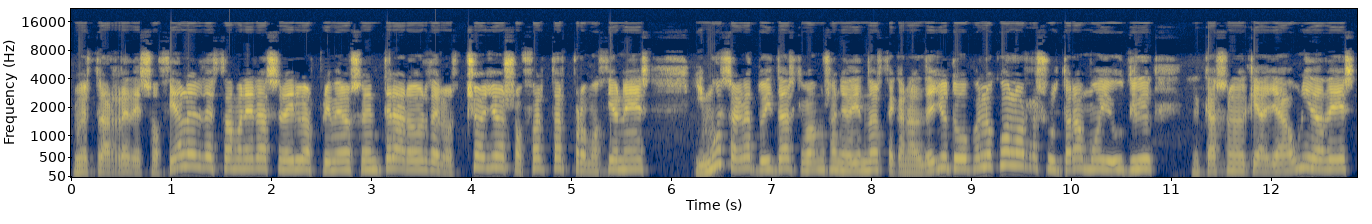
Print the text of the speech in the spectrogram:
nuestras redes sociales. De esta manera seréis los primeros en enteraros de los chollos, ofertas, promociones y muestras gratuitas que vamos añadiendo a este canal de YouTube, en lo cual os resultará muy útil en el caso en el que haya unidades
